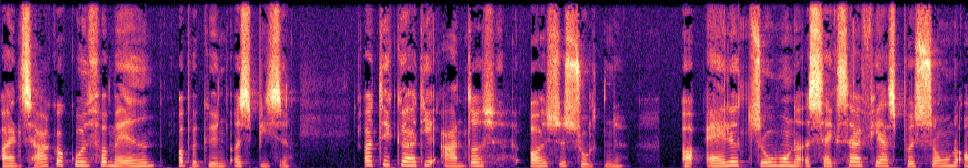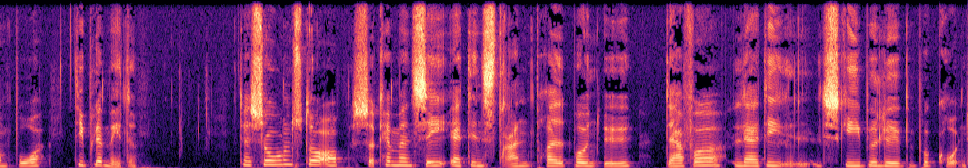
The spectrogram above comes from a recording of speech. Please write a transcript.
og han takker Gud for maden og begynder at spise. Og det gør de andre også sultne og alle 276 personer ombord, de blev mætte. Da solen står op, så kan man se, at det er en strandbred på en ø. Derfor lader de skibe løbe på grund.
